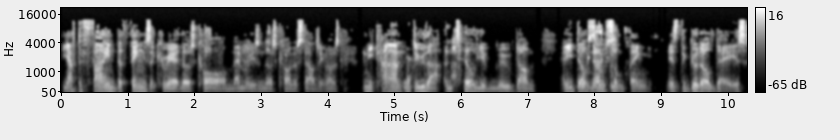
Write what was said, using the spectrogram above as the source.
You have to find the things that create those core memories and those core nostalgic moments. And you can't Yeah. do that until you've moved on. And you don't know something is the good old days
